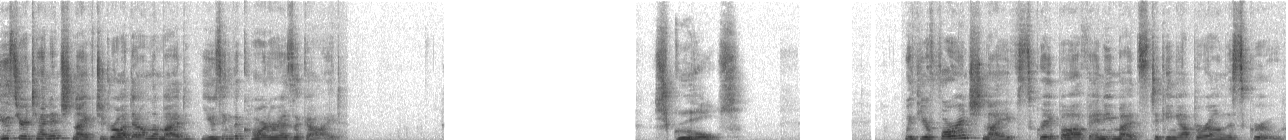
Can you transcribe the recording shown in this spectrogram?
Use your 10 inch knife to draw down the mud using the corner as a guide. Screw holes. With your 4 inch knife, scrape off any mud sticking up around the screw.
